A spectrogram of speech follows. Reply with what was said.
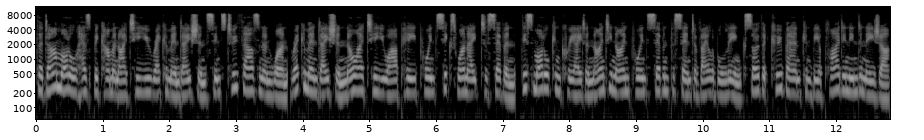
The DAR model has become an ITU recommendation since 2001 recommendation no ITU RP.618-7. This model can create a 99.7% available link so that Ku-band can be applied in Indonesia.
